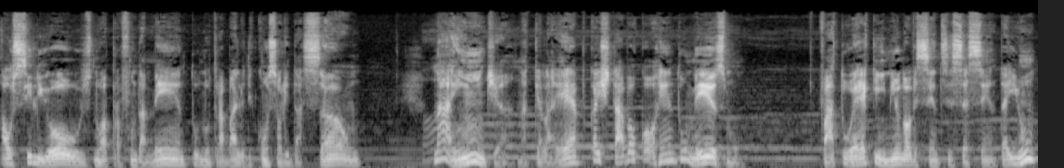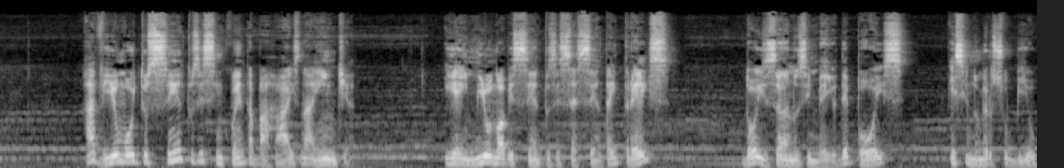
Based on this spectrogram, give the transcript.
auxiliou-os no aprofundamento, no trabalho de consolidação. Na Índia, naquela época, estava ocorrendo o mesmo. Fato é que em 1961 haviam 850 barrais na Índia. E em 1963, dois anos e meio depois, esse número subiu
